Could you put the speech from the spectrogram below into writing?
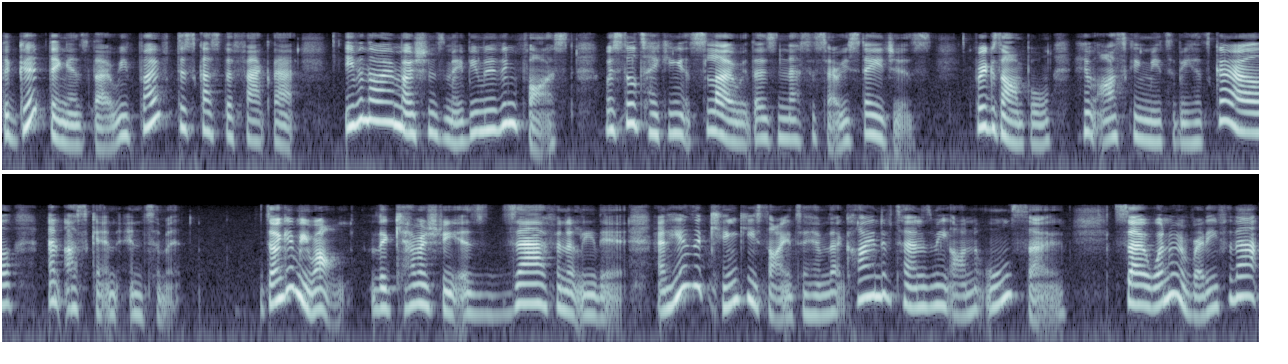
The good thing is, though, we've both discussed the fact that even though our emotions may be moving fast, we're still taking it slow at those necessary stages. For example, him asking me to be his girl and us getting intimate. Don't get me wrong, the chemistry is definitely there, and he has a kinky side to him that kind of turns me on also. So when we're ready for that,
